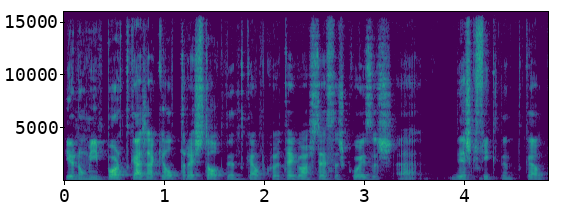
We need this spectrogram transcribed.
Eu não me importo que haja aquele trash talk dentro de campo, que eu até gosto dessas coisas, desde que fique dentro de campo.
